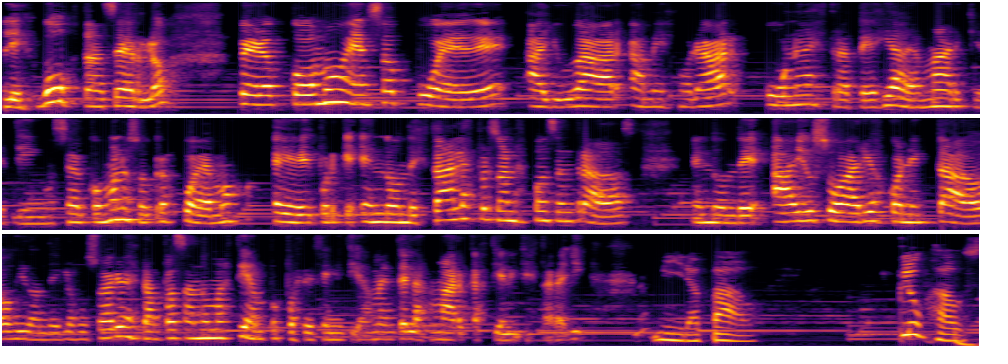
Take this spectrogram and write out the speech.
les gusta hacerlo, pero cómo eso puede ayudar a mejorar una estrategia de marketing, o sea, cómo nosotros podemos, eh, porque en donde están las personas concentradas, en donde hay usuarios conectados y donde los usuarios están pasando más tiempo, pues definitivamente las marcas tienen que estar allí. Mira, Pau, Clubhouse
